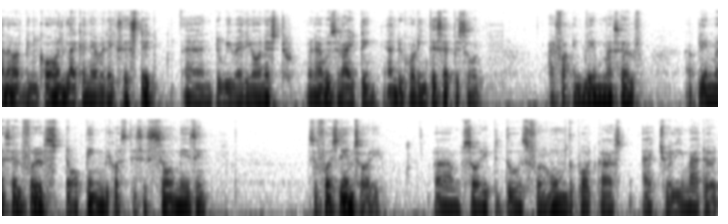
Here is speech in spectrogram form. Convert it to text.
I know I've been gone like I never existed. And to be very honest, when I was writing and recording this episode, I fucking blamed myself. I blamed myself for stopping because this is so amazing. So, firstly, I'm sorry. I'm sorry to those for whom the podcast actually mattered.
